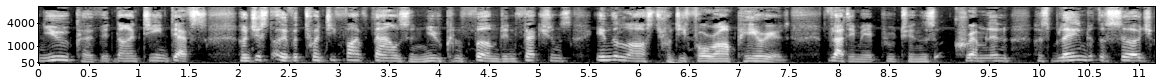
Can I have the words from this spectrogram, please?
new COVID 19 deaths and just over 25,000 new confirmed infections in the last 24 hour period. Vladimir Putin's Kremlin has blamed the surge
